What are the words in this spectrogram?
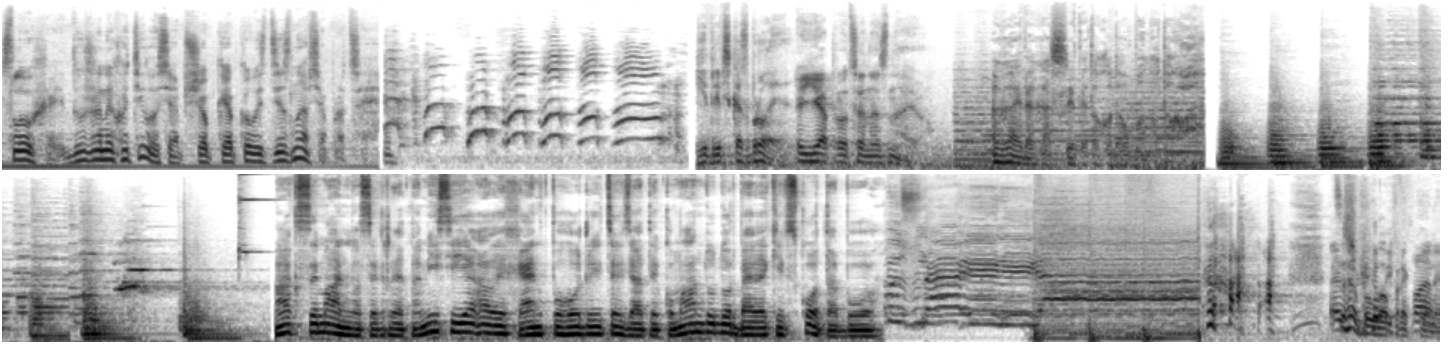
Слухай, дуже не хотілося б, щоб Кеп колись дізнався про це. Гідрівська зброя. Я про це не знаю. Гайда гасити того довбанутого. Максимально секретна місія, але Хенк погоджується взяти команду дорбеликів Скотта, бо Це було прикольно.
